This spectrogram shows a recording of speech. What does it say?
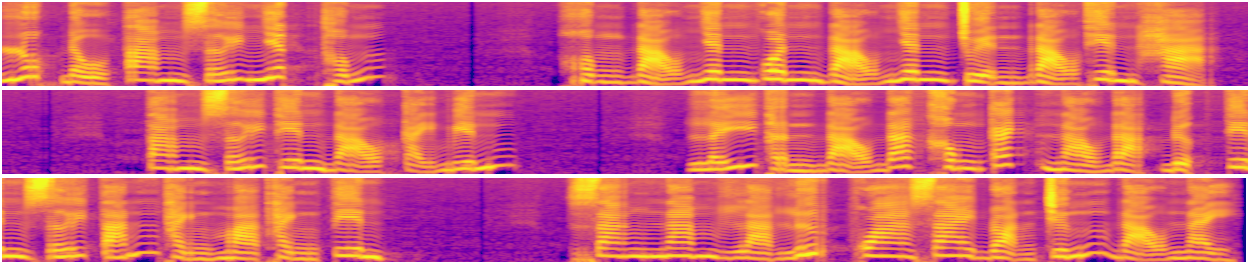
Lúc đầu tam giới nhất thống. Hồng đạo nhân, quân đạo nhân, truyền đạo thiên hạ. Tam giới thiên đạo cải biến. Lấy thần đạo đã không cách nào đạt được tiên giới tán thành mà thành tiên. Giang Nam là lướt qua giai đoạn chứng đạo này.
